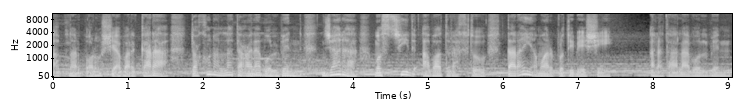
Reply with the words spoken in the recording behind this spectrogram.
আপনার পড়শি আবার কারা? তখন আল্লাহ তালা বলবেন, যারা মসজিদ আবাদ রাখত, তারাই আমার প্রতিবেশী। আল্লাহ তালা বলবেন,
